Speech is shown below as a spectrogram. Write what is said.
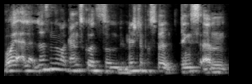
Wobei, lass uns noch mal ganz kurz zum Mission Impossible Dings. Ähm,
